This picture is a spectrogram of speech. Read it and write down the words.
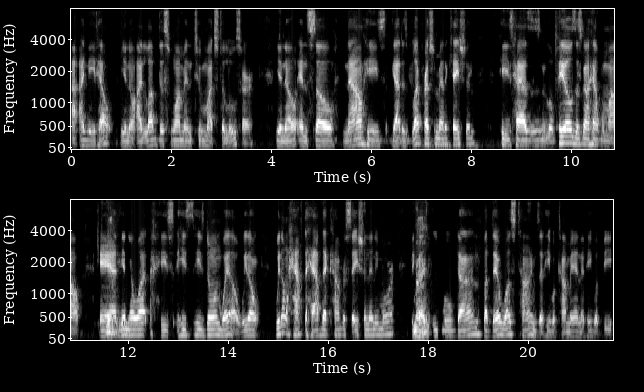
I, I need help. You know, I love this woman too much to lose her. You know, and so now he's got his blood pressure medication. He's has his little pills that's gonna help him out. And yeah. you know what? He's he's he's doing well. We don't we don't have to have that conversation anymore because right. we moved on. But there was times that he would come in and he would be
